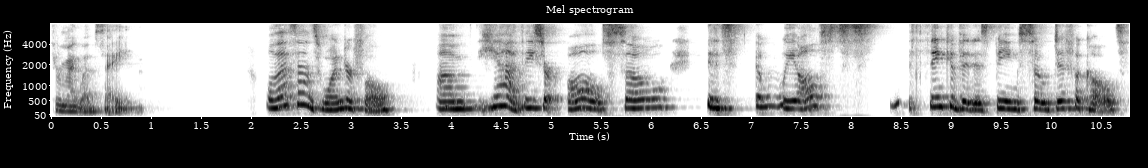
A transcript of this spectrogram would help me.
through my website. Well, that sounds wonderful. Um, yeah, these are all so. It's we all think of it as being so difficult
